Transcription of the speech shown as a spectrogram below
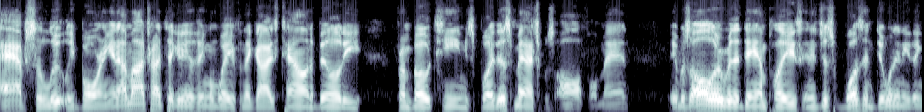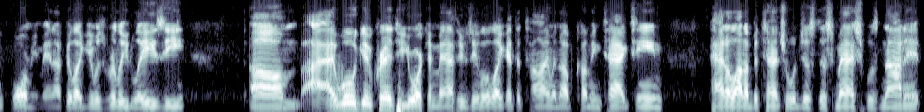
Absolutely boring. And I'm not trying to take anything away from the guy's talent, ability from both teams, but this match was awful, man. It was all over the damn place, and it just wasn't doing anything for me, man. I feel like it was really lazy. Um, I will give credit to York and Matthews. They looked like at the time an upcoming tag team, had a lot of potential. Just this match was not it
